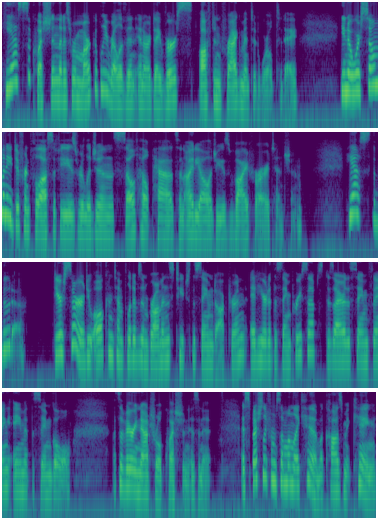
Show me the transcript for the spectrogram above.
He asks a question that is remarkably relevant in our diverse, often fragmented world today. You know, where so many different philosophies, religions, self help paths, and ideologies vie for our attention. He asks the Buddha Dear Sir, do all contemplatives and Brahmins teach the same doctrine, adhere to the same precepts, desire the same thing, aim at the same goal? That's a very natural question, isn't it? Especially from someone like him, a cosmic king,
